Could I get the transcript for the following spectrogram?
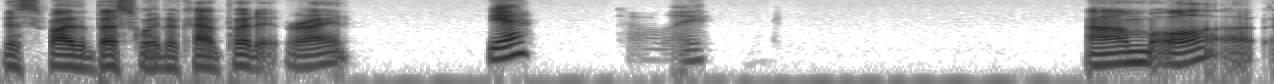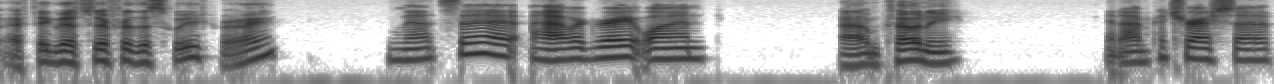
this is probably the best way to kind of put it, right? Yeah, totally. Um, well, uh, I think that's it for this week, right? That's it. Have a great one. I'm Tony. And I'm Patricia.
